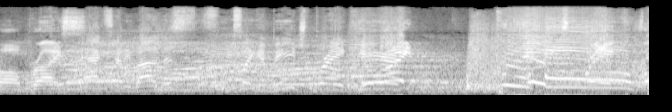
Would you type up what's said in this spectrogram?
Oh, Bryce. Back setting bottom. This looks like a beach break here. Right. Beach break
